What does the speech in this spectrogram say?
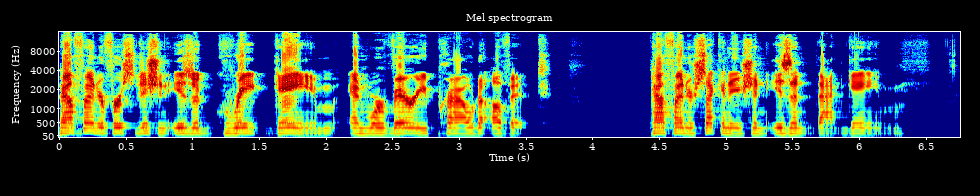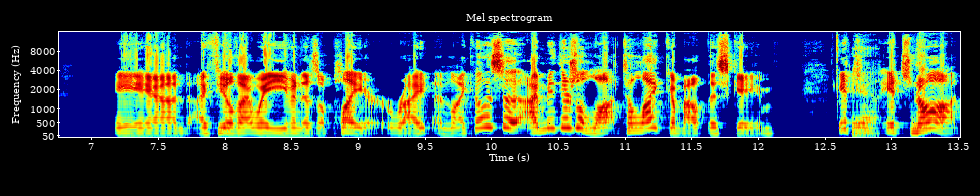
pathfinder first edition is a great game and we're very proud of it. Pathfinder second edition isn't that game and I feel that way even as a player, right? I'm like, oh, this is, I mean, there's a lot to like about this game. It's Yeah. it's not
